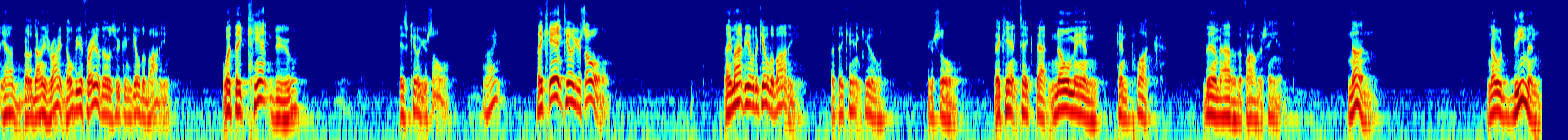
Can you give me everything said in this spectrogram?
yeah, Brother Donnie's right. Don't be afraid of those who can kill the body. What they can't do is kill your soul, right? They can't kill your soul. They might be able to kill the body, but they can't kill your soul. They can't take that. No man can pluck them out of the Father's hand. None. No demon,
